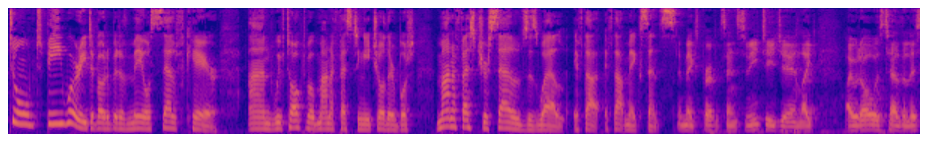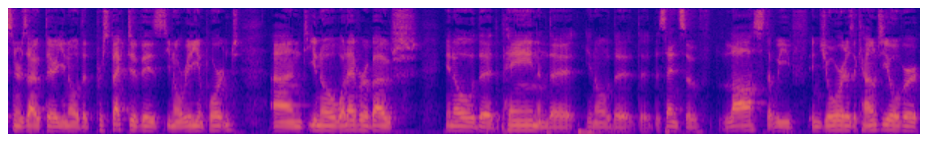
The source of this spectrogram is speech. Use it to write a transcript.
don't be worried about a bit of Mayo self care. And we've talked about manifesting each other, but manifest yourselves as well, if that if that makes sense. It makes perfect sense to me, TJ. And like I would always tell the listeners out there, you know, that perspective is, you know, really important. And, you know, whatever about, you know, the, the pain and the, you know, the, the, the sense of loss that we've endured as a county over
